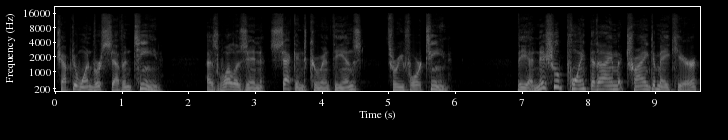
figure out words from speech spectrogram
chapter 1, verse 17, as well as in 2 Corinthians 3:14. The initial point that I'm trying to make here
